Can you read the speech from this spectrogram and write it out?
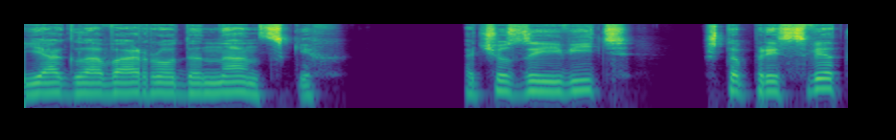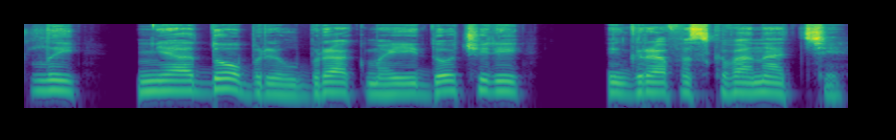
«Я глава рода Нанских. Хочу заявить, что Пресветлый не одобрил брак моей дочери и графа Скванатти,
